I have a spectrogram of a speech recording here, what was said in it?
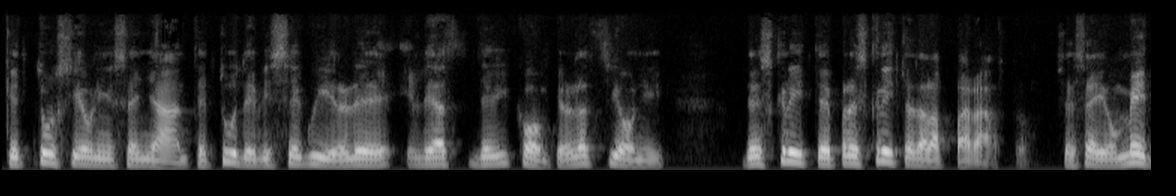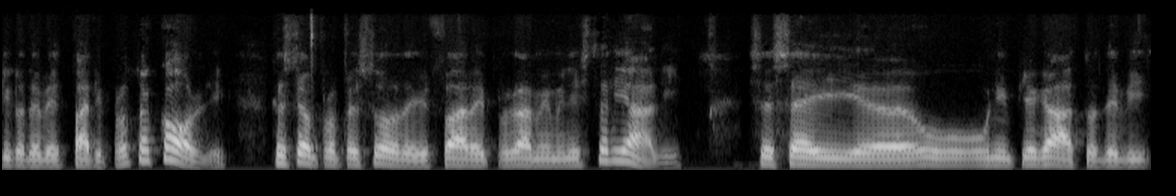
che tu sia un insegnante, tu devi seguire le, le devi compiere le azioni descritte e prescritte dall'apparato. Se sei un medico devi fare i protocolli, se sei un professore devi fare i programmi ministeriali, se sei uh, un impiegato devi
